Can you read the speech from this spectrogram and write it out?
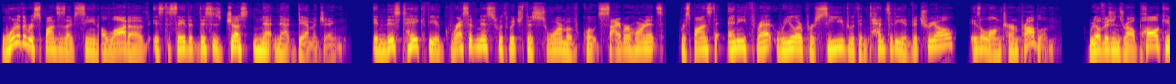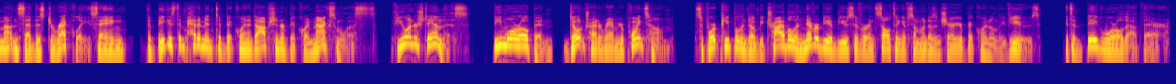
One of the responses I've seen a lot of is to say that this is just net net damaging. In this take, the aggressiveness with which this swarm of, quote, cyber hornets responds to any threat, real or perceived, with intensity and vitriol is a long term problem. Real Vision's Raoul Paul came out and said this directly, saying, the biggest impediment to Bitcoin adoption are Bitcoin maximalists. If you understand this, be more open. Don't try to ram your points home. Support people and don't be tribal, and never be abusive or insulting if someone doesn't share your Bitcoin only views. It's a big world out there.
